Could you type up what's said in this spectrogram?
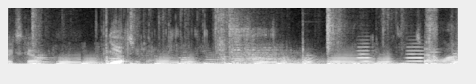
Quick scope? Yeah. It's been a while.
